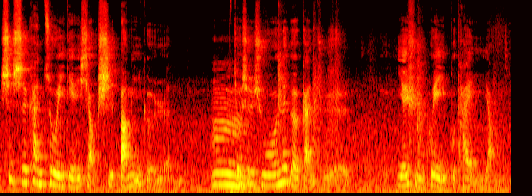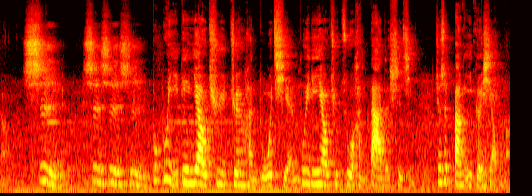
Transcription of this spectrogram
试试看做一点小事帮一个人，嗯，就是说那个感觉也许会不太一样，这样。是是是是，不不一定要去捐很多钱，不一定要去做很大的事情，就是帮一个小忙。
